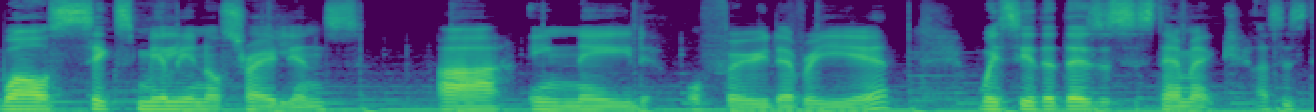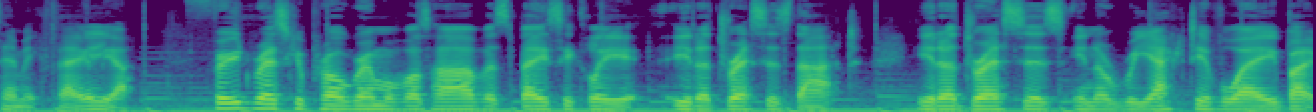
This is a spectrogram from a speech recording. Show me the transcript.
while 6 million Australians are in need of food every year, we see that there's a systemic, a systemic failure. Food rescue program of OzHarvest basically, it addresses that. It addresses in a reactive way by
